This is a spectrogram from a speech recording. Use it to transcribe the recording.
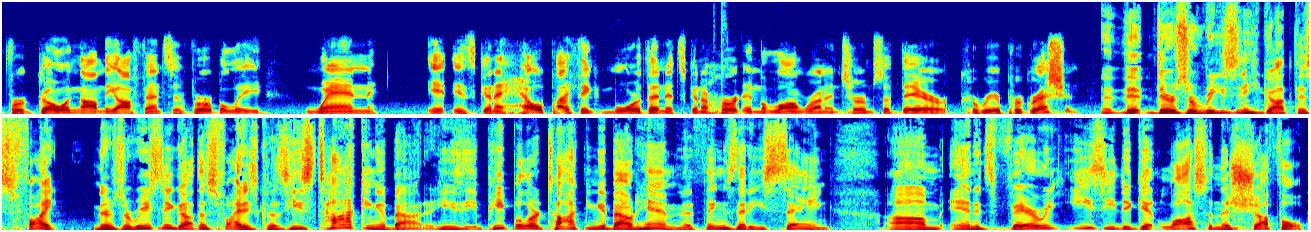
for going on the offensive verbally when it is going to help, I think, more than it's going to hurt in the long run in terms of their career progression. There's a reason he got this fight. There's a reason he got this fight is because he's talking about it. He's people are talking about him, the things that he's saying. Um, and it's very easy to get lost in the shuffle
